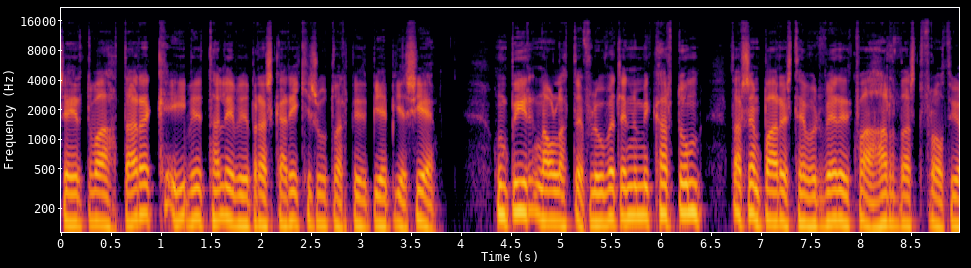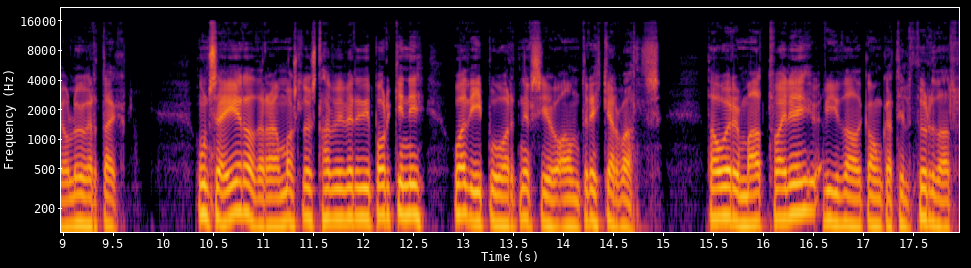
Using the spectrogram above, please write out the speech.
segir Dva Darek í viðtali við Breska ríkisútvarpið BBC. Hún býr nálatte flúvellinum í kartum þar sem barist hefur verið hvað harðast frá því á lögardag. Hún segir að rámaslust hafi verið í borginni og að íbúarnir séu án drikjarvats. Þá eru matvæli við að ganga til þurðar.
